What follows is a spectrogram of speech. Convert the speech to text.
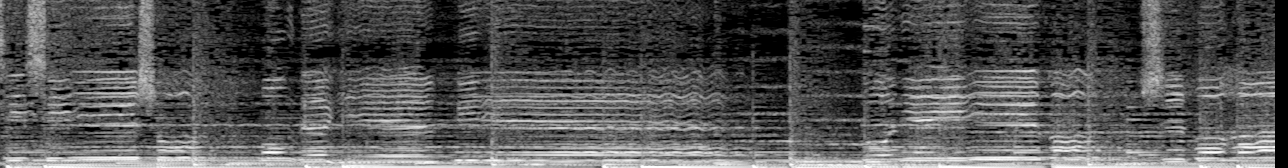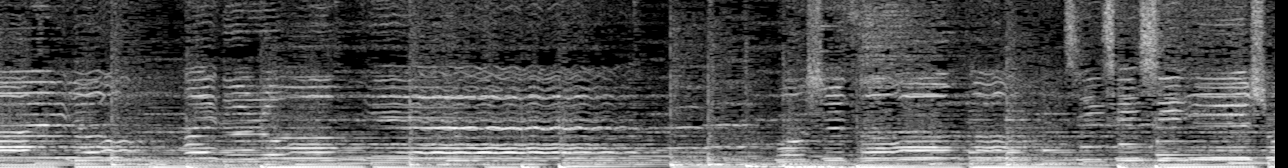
轻轻细说梦的演变。多年以后，是否还有爱的容颜？往事从头，轻轻细说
